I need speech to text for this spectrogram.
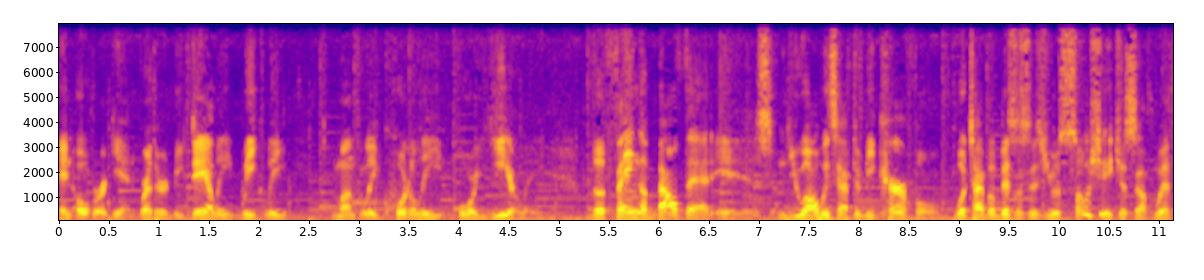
and over again, whether it be daily, weekly, monthly, quarterly, or yearly. The thing about that is you always have to be careful what type of businesses you associate yourself with,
